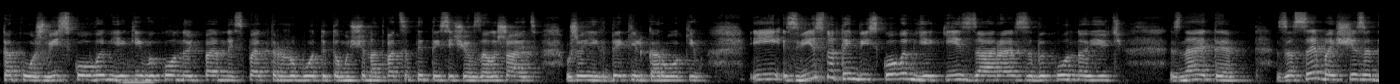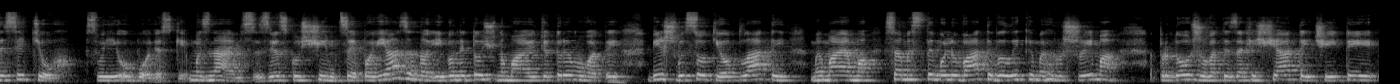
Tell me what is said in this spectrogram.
також військовим, які виконують певний спектр роботи, тому що на 20 тисячах залишають вже їх декілька років. І, звісно, тим військовим, які зараз виконують. Знаєте, за себе і ще за десятьох свої обов'язки. Ми знаємо, в зв'язку з чим це пов'язано, і вони точно мають отримувати більш високі оплати. Ми маємо саме стимулювати великими грошима, продовжувати захищати чи йти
